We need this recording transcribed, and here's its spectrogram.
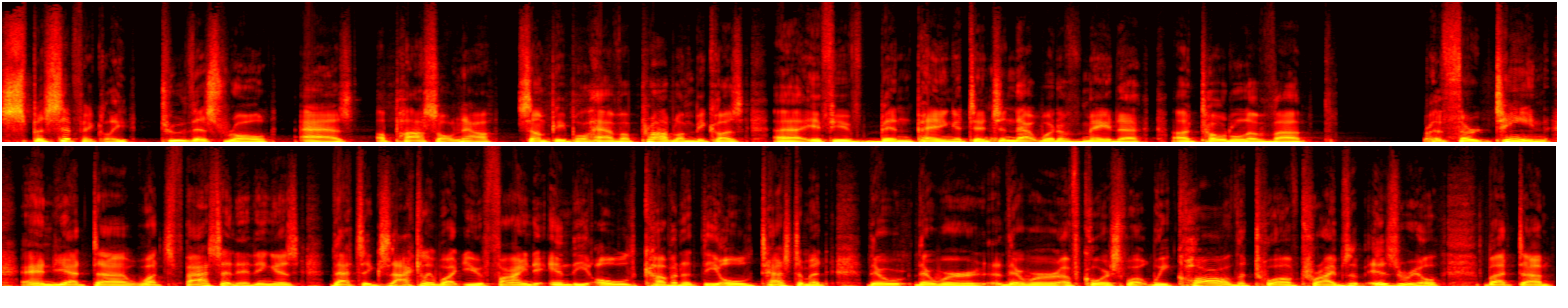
specifically to this role as apostle. Now, some people have a problem because uh, if you've been paying attention, that would have made a, a total of uh, 13. And yet, uh, what's fascinating is that's exactly what you find in the Old Covenant, the Old Testament. There, there were, there were, of course, what we call the 12 tribes of Israel, but um,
